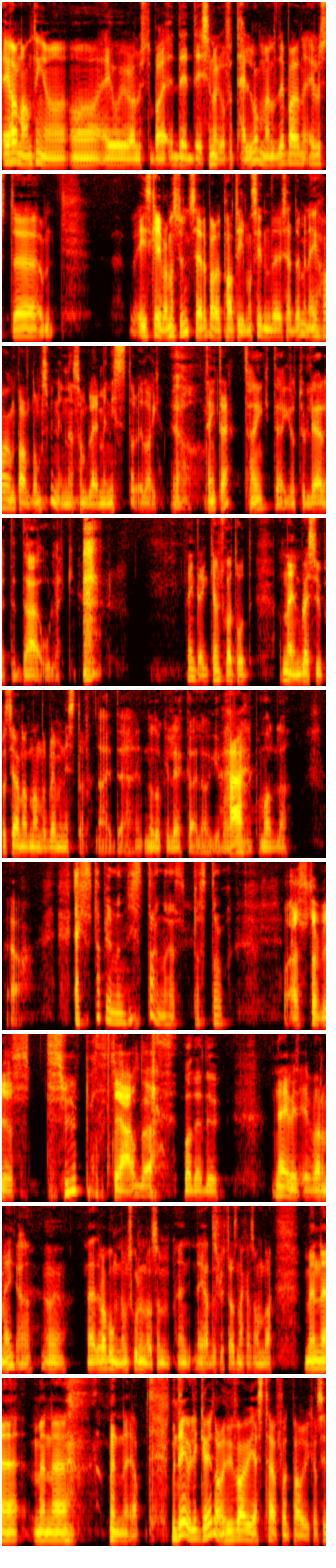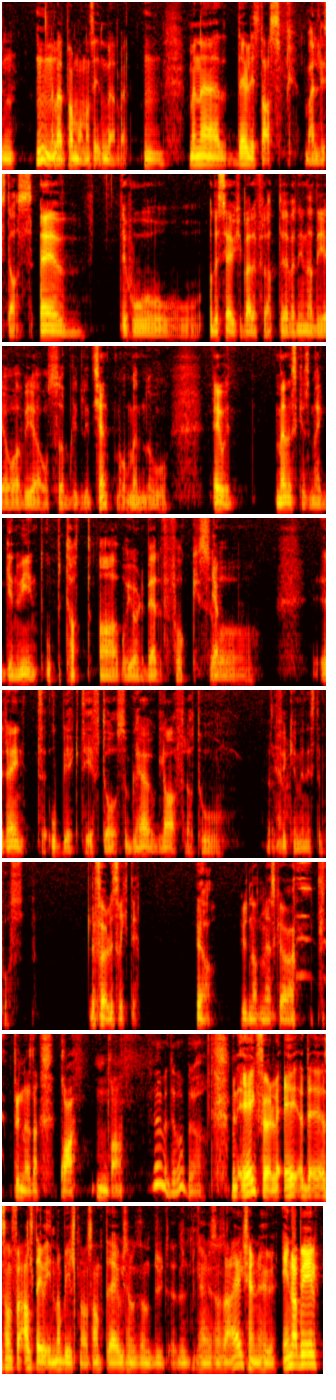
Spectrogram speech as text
Jeg har en annen ting, og, og jeg, jeg har lyst til bare det, det er ikke noe å fortelle om, eller det er bare jeg har lyst til I skrivende stund så er det bare et par timer siden det skjedde, men jeg har en barndomsvenninne som ble minister i dag. Ja. Tenk det. Tenk det. Gratulerer til deg, Olek. Tenk det. Hvem skulle ha trodd at den ene ble superstjerne, og den andre ble minister? Nei, det er når dere leker i lag i barnehagen på Madla. Ja. Jeg skal bli minister når jeg blir stor. Og jeg skal bli superstjerne. Var det du? Nei, var det meg? Ja. Oh, ja. Nei, det var på ungdomsskolen da, som jeg hadde slutta å snakke sånn da. Men, eh, men, eh, men eh, ja. Men det er jo litt gøy, da. Hun var jo gjest her for et par uker siden. Eller et par måneder siden, ble det vel. Men eh, det er jo litt stas. Veldig stas. Eh, hun Og det ser jeg jo ikke bare for at venninna di og vi har også blitt litt kjent med henne, men hun er jo et menneske som er genuint opptatt av å gjøre det bedre for folk. Så rent objektivt òg, så ble jeg jo glad for at hun ja. fikk en ministerpost. Det føles riktig. Ja. Uten at vi skal begynne sånn Bra. Bra. ja, men det var bra. Men jeg føler jeg, det sånn, For alt er jo inhabilt nå, sant? Det er jo liksom sånn Du, du kan jo sånn sånn Jeg kjenner hun. Inhabil!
